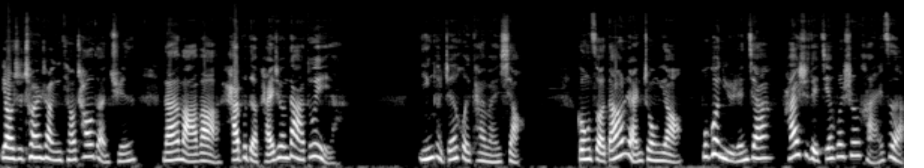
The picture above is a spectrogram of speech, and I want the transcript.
要是穿上一条超短裙，男娃娃还不得排成大队呀？您可真会开玩笑。工作当然重要，不过女人家还是得结婚生孩子。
